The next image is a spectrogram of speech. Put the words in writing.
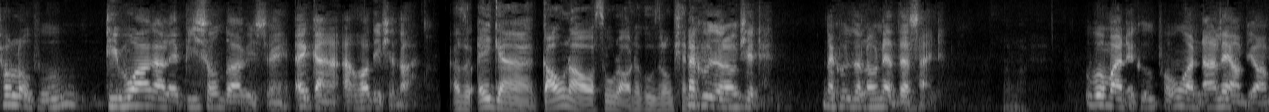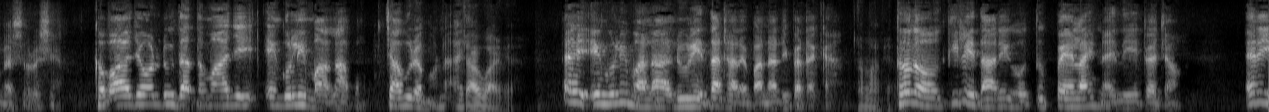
ထုတ်လို့ဘူးဒီဘဝကလည်းပြီးဆုံးသွားပြီဆိုရင်အဲကံအဟောတိဖြစ်သွားအဲ့ဆိုအိတ်ကံကောင်းတာရောဆိုးတာရောနှစ်ခုစလုံးဖြစ်နေနှစ်ခုစလုံးဖြစ်တယ်နှစ်ခုစလုံးနဲ့သက်ဆိုင်တယ်မှန်ပါဗျာဥပမာတစ်ခုဘုံကနားလဲအောင်ပြောရမယ်ဆိုလို့ရှိရင်ကဘာကျော်လူသက်သမားကြီးအင်္ဂုလိမာလာပေါ့ကြားဘူးတယ်မဟုတ်လားအဲ့ကြားဦးပါတယ်ဗျာအဲ့ဒီအင်္ဂုလိမာလာလူတွေတတ်ထားတဲ့ပါဏာတိပတ္တကံမှန်ပါဗျာသို့တော့ကိလေသာတွေကို तू ပယ်လိုက်နိုင်တဲ့အတွက်ကြောင့် အဲ့ဒီ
